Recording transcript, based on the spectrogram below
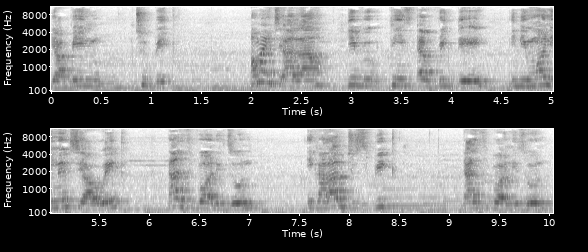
you are being too big. Almighty allah give you things every day. In the morning makes you awake. That's the favor on its own. He can allow you to speak. That's the favor on its own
